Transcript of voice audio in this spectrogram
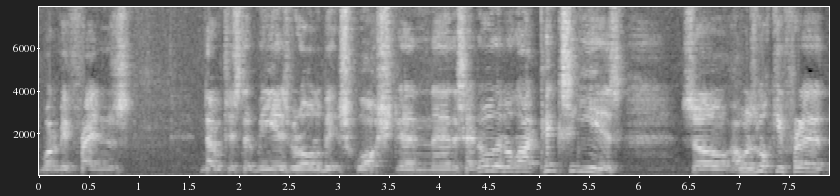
one of my friends noticed that my ears were all a bit squashed and uh, they said, oh, they look like pixie ears. So I was looking for a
